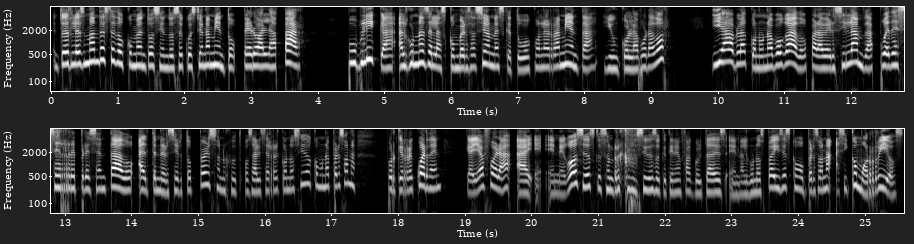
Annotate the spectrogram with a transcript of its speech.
Entonces les manda este documento haciendo ese cuestionamiento, pero a la par publica algunas de las conversaciones que tuvo con la herramienta y un colaborador y habla con un abogado para ver si Lambda puede ser representado al tener cierto personhood, o sea, al ser reconocido como una persona. Porque recuerden que allá afuera hay en eh, negocios que son reconocidos o que tienen facultades en algunos países como persona, así como ríos.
